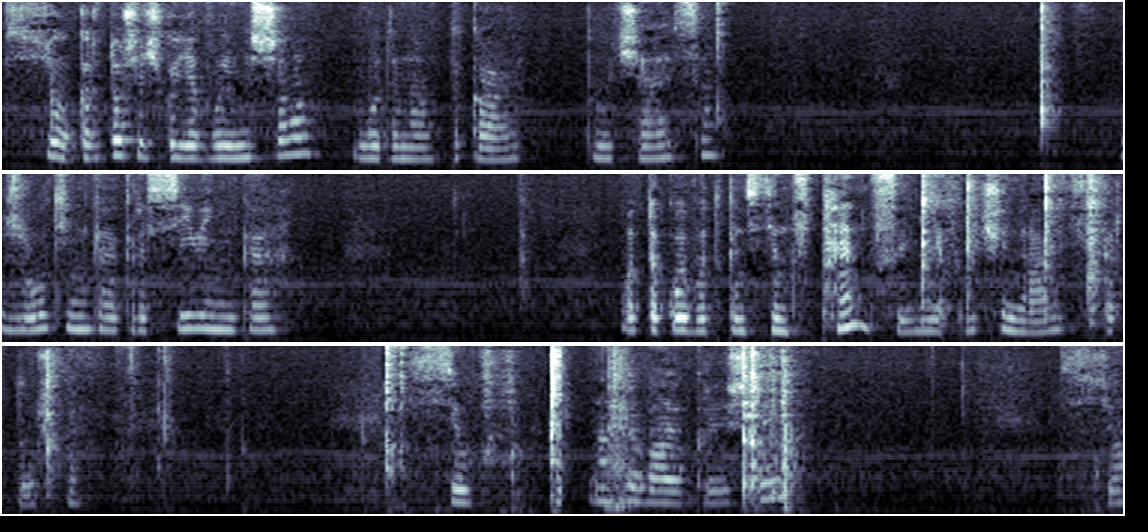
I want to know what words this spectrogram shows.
Все, картошечку я вымешала. Вот она такая получается. Желтенькая, красивенькая. Вот такой вот консистенции. Мне очень нравится картошка. Все. Накрываю крышкой. Все.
